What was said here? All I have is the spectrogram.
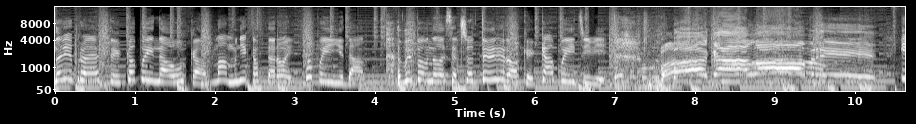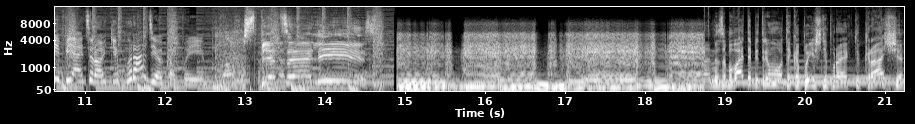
Нові проекти КПІ Наука, Мамніка Второй, КПІ Їда. Виповнилося 4 роки КПІ ТВ Бакалаври! і 5 років Радіо КПІ. Спеціаліст! Не забувайте підтримувати КПІшні проекти краще,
